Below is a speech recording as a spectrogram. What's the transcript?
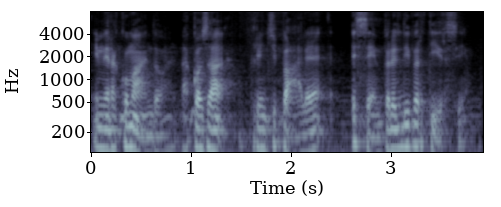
E mi raccomando, la cosa principale è sempre il divertirsi.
